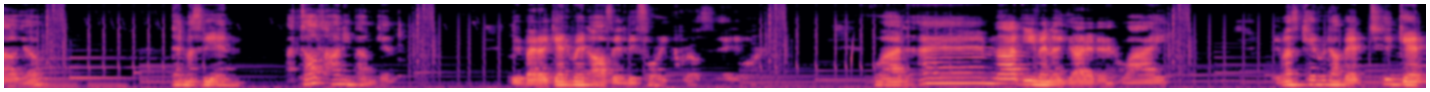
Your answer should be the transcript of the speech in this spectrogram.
While ago. That must be an adult honey pumpkin. We better get rid of it before it grows anymore. What? I'm not even a gardener. Why? We must get rid of it to get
